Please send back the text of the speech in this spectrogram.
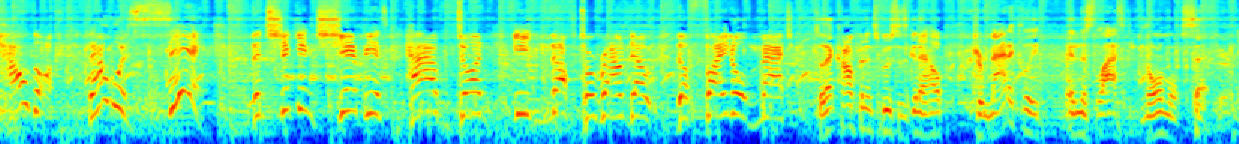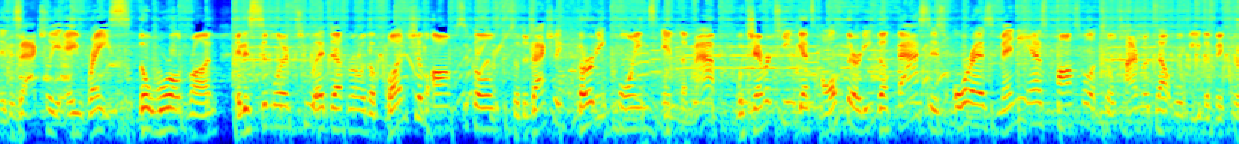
Cow dog, that was sick. The chicken champions have done enough to round out the final match. So that confidence boost is going to help dramatically in this last normal set here. It is actually a race, the world run. It is similar to a death run with a bunch of obstacles. So there's actually 30 coins in the map. Whichever team gets all 30, the fastest or as many as possible until time runs out will be the victor.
